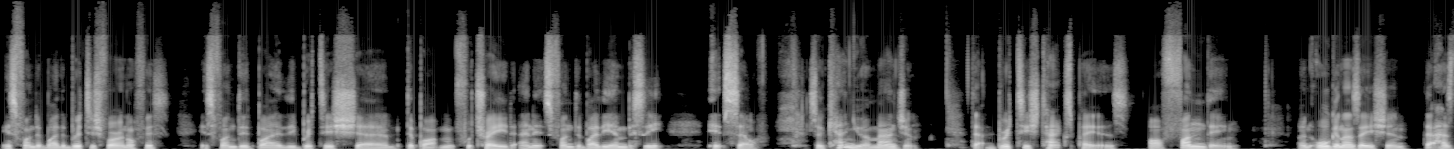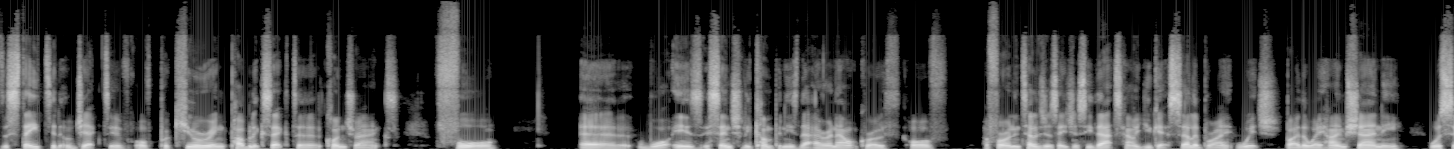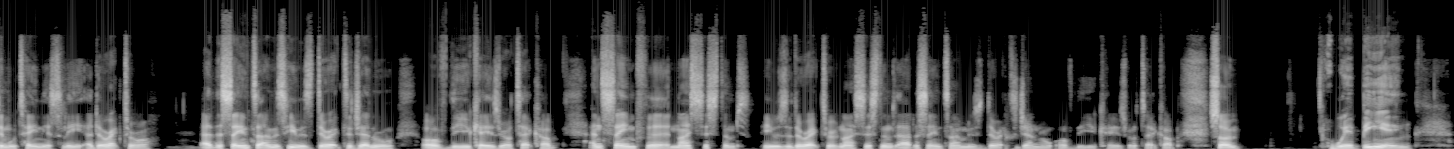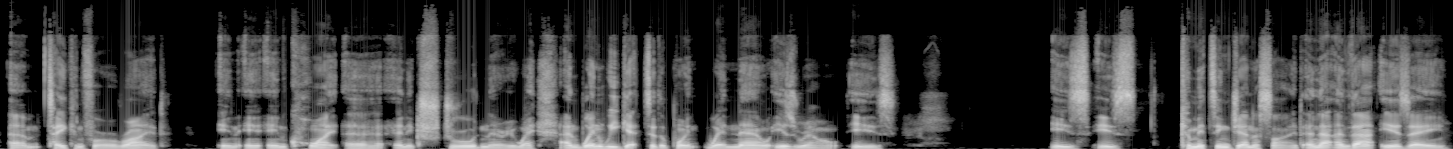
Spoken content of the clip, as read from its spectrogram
Is funded by the British Foreign Office, it's funded by the British uh, Department for Trade, and it's funded by the embassy itself. So, can you imagine that British taxpayers are funding an organization that has the stated objective of procuring public sector contracts for uh, what is essentially companies that are an outgrowth of a foreign intelligence agency. That's how you get Cellebrite, which, by the way, Haim Shani was simultaneously a director of at the same time as he was director general of the UK Israel Tech Hub. And same for Nice Systems. He was the director of Nice Systems at the same time as director general of the UK Israel Tech Hub. So we're being um, taken for a ride in, in, in quite a, an extraordinary way. And when we get to the point where now Israel is is is committing genocide, and that and that is a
